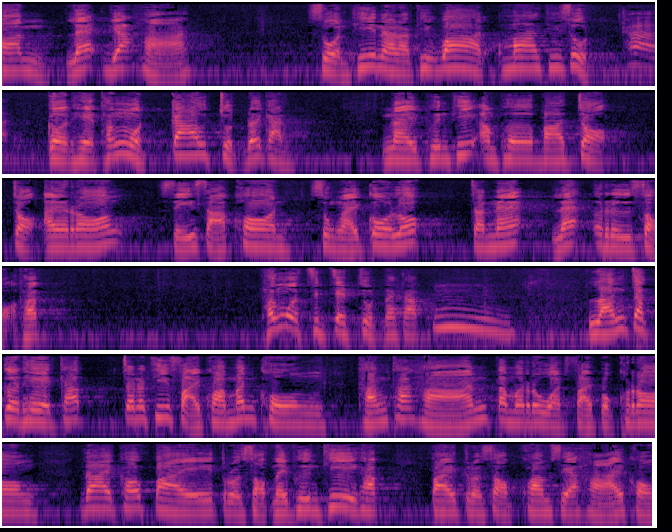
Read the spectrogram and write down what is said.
มันและยะหา ส่วนที่นาราธิวาสมากที่สุด ค่ะ เกิดเหตุทั้งหมด 9 จุดด้วยกัน ในพื้นที่อำเภอบาเจาะ เจาะไอร้อง ศรีสาคร สุไหงโกลก จะแนะและรือเสอครับ ทั้งหมด 17 จุดนะครับหลังจากเกิดเหตุครับ เจ้าหน้าที่ฝ่ายความมั่นคง ทั้งทหารตำรวจฝ่ายปกครอง ได้เข้าไปตรวจสอบในพื้นที่ครับ ไปตรวจสอบความเสียหายของ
